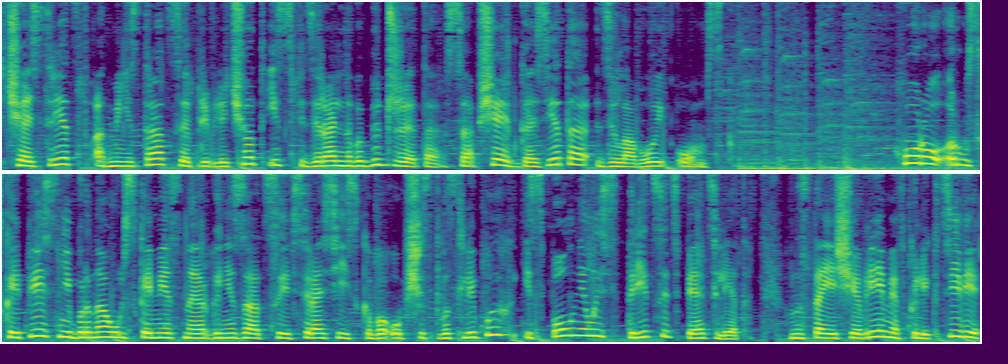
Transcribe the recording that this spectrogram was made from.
Часть средств администрация привлечет из федерального бюджета, сообщает газета «Деловой Омск». Хору русской песни Барнаульской местной организации Всероссийского общества слепых исполнилось 35 лет. В настоящее время в коллективе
